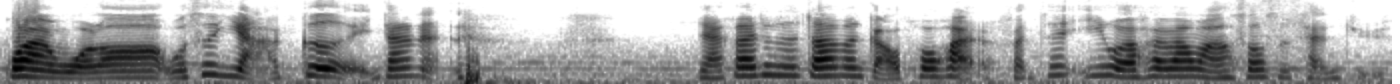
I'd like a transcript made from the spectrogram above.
怪我咯，我是雅各诶，当然，雅各就是专门搞破坏的。反正伊维会帮忙收拾残局。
